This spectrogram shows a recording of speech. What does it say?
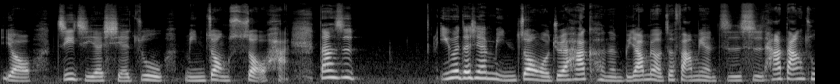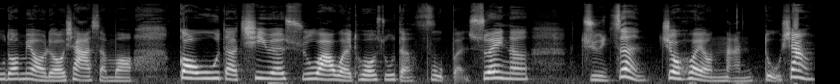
有积极的协助民众受害，但是。因为这些民众，我觉得他可能比较没有这方面的知识，他当初都没有留下什么购物的契约书啊、委托书等副本，所以呢，举证就会有难度。像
